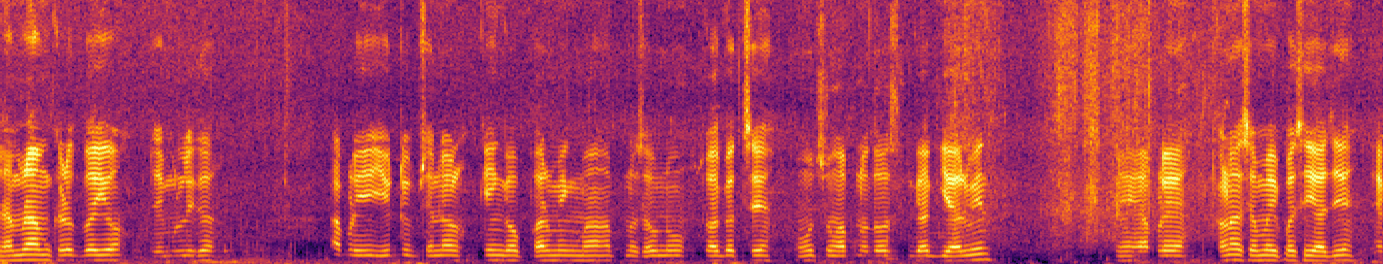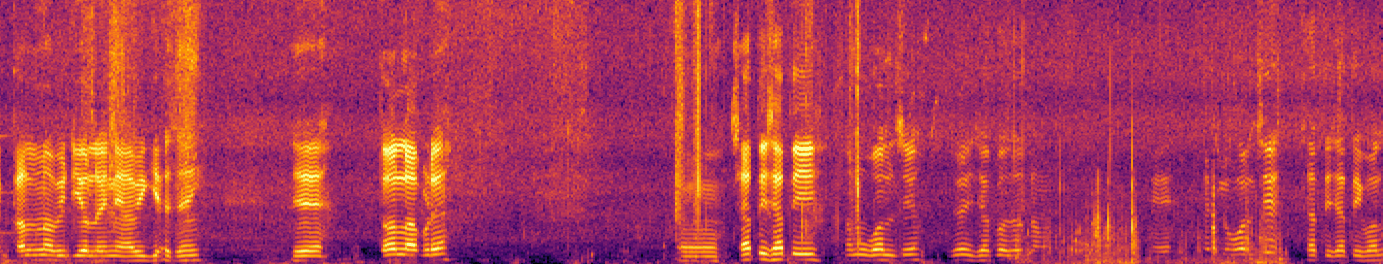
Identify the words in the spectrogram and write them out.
રામ રામ ખેડૂત ભાઈઓ, જય મુરલીધર. આપણી યુટ્યુબ ચેનલ કિંગ ઓફ ફાર્મિંગમાં આપનું સૌનું સ્વાગત છે. હું છું આપનો દોસ્ત ગાગી અરવિંદ. ને આપણે ઘણા સમય પછી આજે એક તલનો વીડિયો લઈને આવી ગયા છે જે તલ આપણે છાતી છાતી અમુક વલ છે. જોઈ શકો છો તમે. એટલું વલ છે? છાતી છાતી વલ.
